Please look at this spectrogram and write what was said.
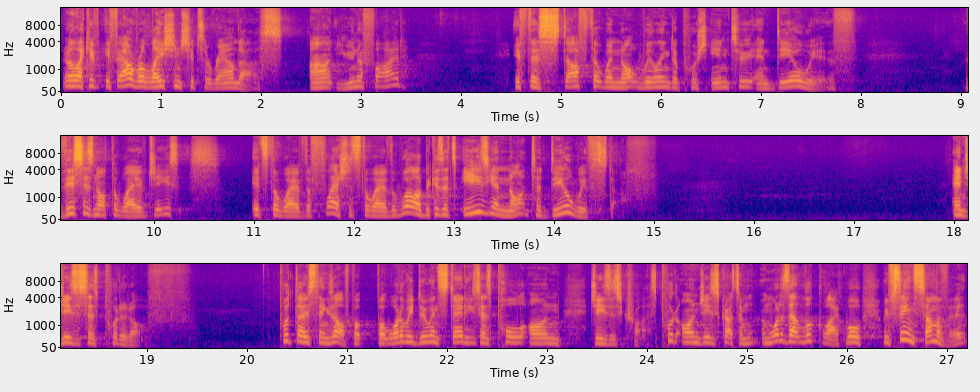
You know, like if, if our relationships around us aren't unified, if there's stuff that we're not willing to push into and deal with, this is not the way of Jesus. It's the way of the flesh, it's the way of the world, because it's easier not to deal with stuff. And Jesus says, put it off. Put those things off. But, but what do we do instead? He says, pull on Jesus Christ. Put on Jesus Christ. And, and what does that look like? Well, we've seen some of it.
